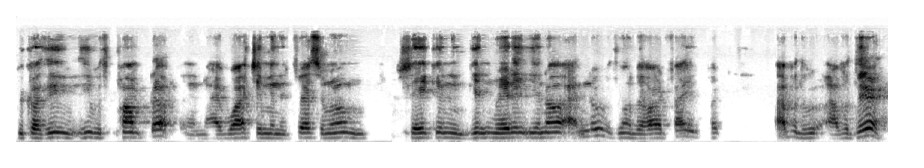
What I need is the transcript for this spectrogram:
because he, he was pumped up. And I watched him in the dressing room shaking and getting ready. You know, I knew it was going to be a hard fight, but I was, I was there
